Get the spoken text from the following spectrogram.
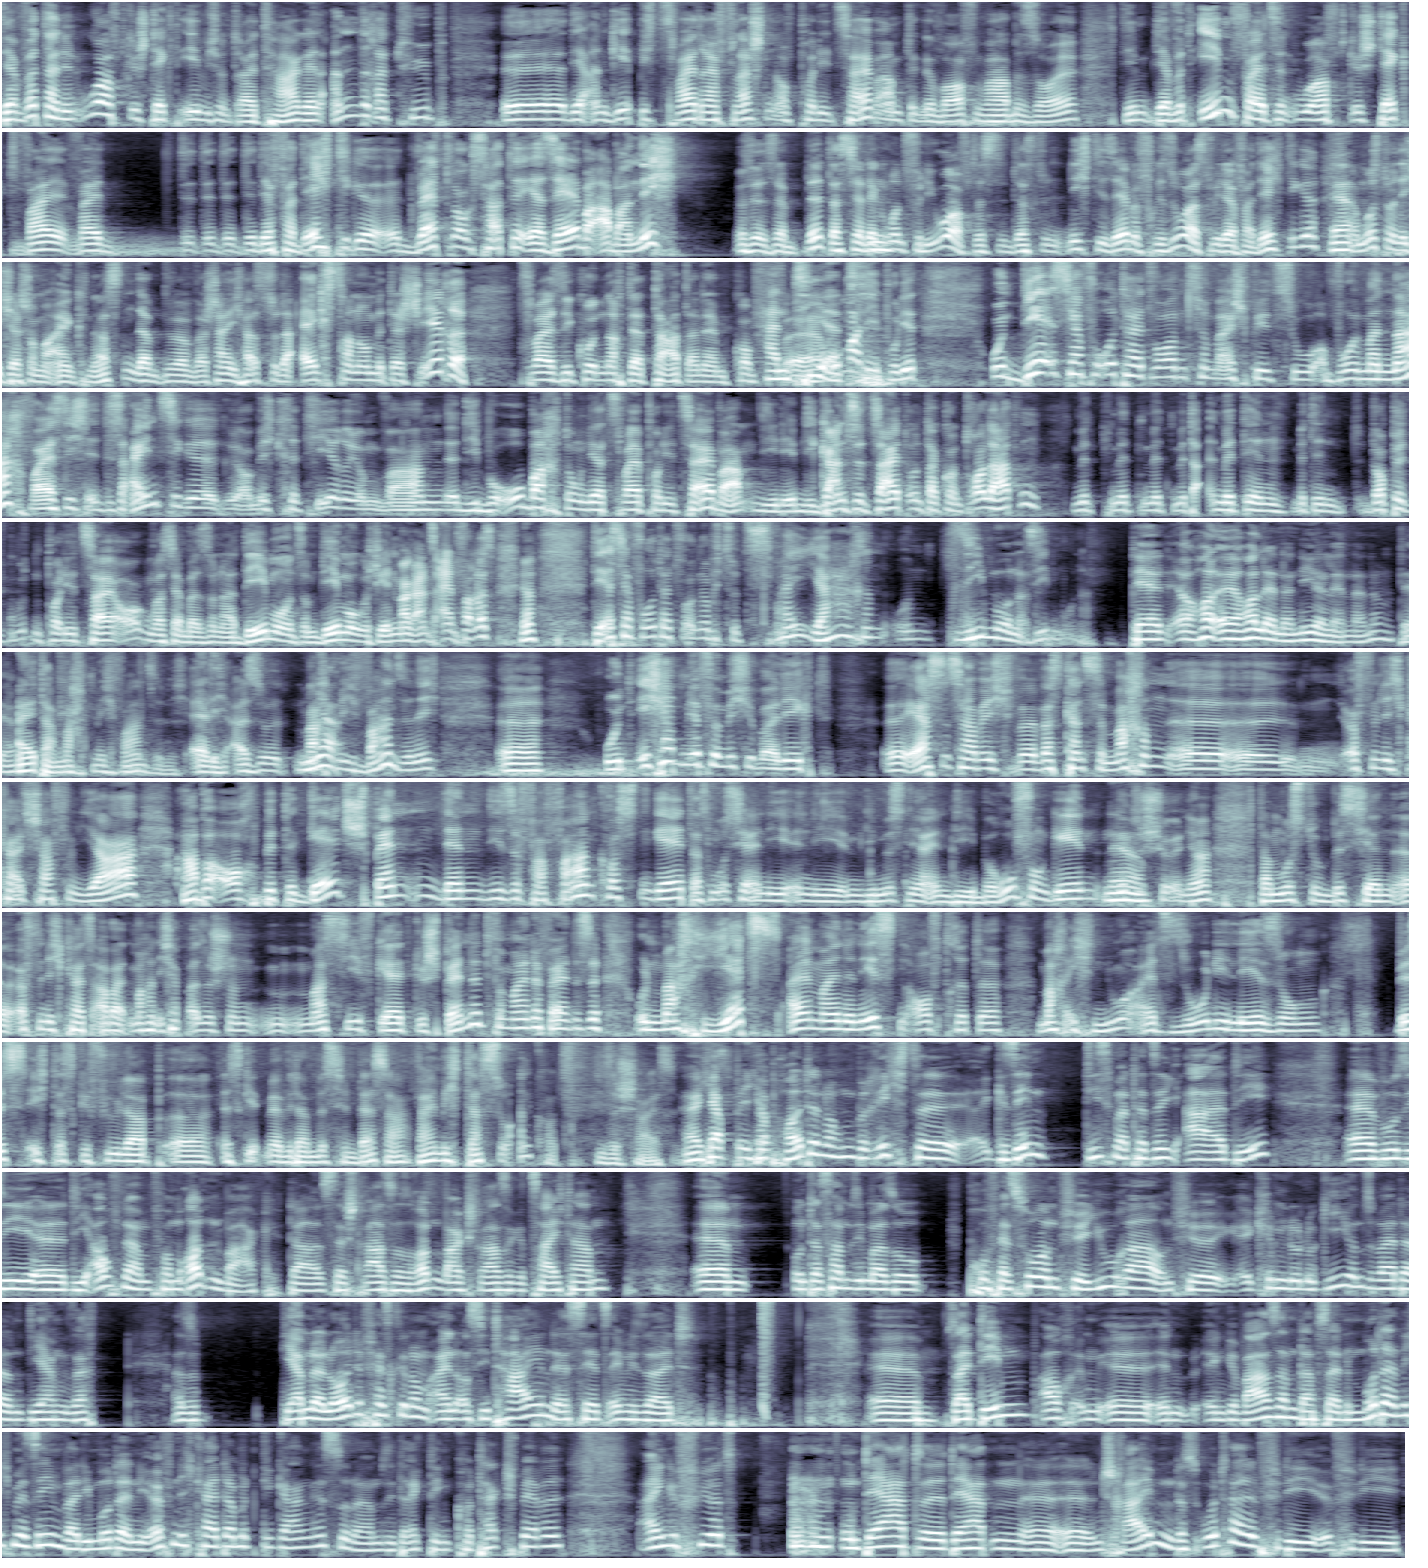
Der wird dann in Urhaft gesteckt, ewig und drei Tage. Ein anderer Typ, äh, der angeblich zwei, drei Flaschen auf Polizeibeamte geworfen haben soll, dem, der wird ebenfalls in Urhaft gesteckt, weil, weil der Verdächtige äh, Dreadlocks hatte, er selber aber nicht. Das ist ja, ne, das ist ja der Grund für die Urhaft, dass, du- dass du nicht dieselbe Frisur hast wie der Verdächtige. Ja. Da muss man dich ja schon mal einknasten. Da, wahrscheinlich hast du da extra noch mit der Schere zwei Sekunden nach der Tat an deinem Kopf äh, manipuliert. Und der ist ja verurteilt worden zum Beispiel zu, obwohl man nachweislich, das einzige, glaube ich, Kriterium waren äh, die Beobachtung der zwei Polizeibeamten, die eben die ganze Zeit unter Kontrolle hatten, mit, mit, mit, mit, mit, den, mit den doppelt guten Polizeiaugen, was ja bei so einer Demo und so einem Demo-Geschehen mal ganz einfach ist. Ja. Der ist ja verurteilt worden, glaube ich, zu zwei Jahren und Sieben Monate. sieben Monaten. Der äh, äh, Holländer, Niederländer, ne? Der. Alter, macht mich wahnsinnig, ehrlich. Also macht Ja. mich wahnsinnig. Äh, und ich habe mir für mich überlegt, Äh, erstens habe ich, äh, was kannst du machen? Äh, Öffentlichkeit schaffen, ja, aber auch bitte Geld spenden, denn diese Verfahren kosten Geld. Das muss ja in die, in die, die müssen ja in die Berufung gehen. Ja. Bitte schön, ja. Da musst du ein bisschen äh, Öffentlichkeitsarbeit machen. Ich habe also schon massiv Geld gespendet für meine Verhältnisse und mache jetzt all meine nächsten Auftritte mache ich nur als Soli-Lesung, bis ich das Gefühl habe, äh, es geht mir wieder ein bisschen besser, weil mich das so ankotzt, diese Scheiße. Ja, ich habe ich hab heute noch einen Bericht äh, gesehen, diesmal tatsächlich ARD, äh, wo sie äh, die Aufnahmen vom Rottenberg, da aus der Straße, aus Rottenbergstraße gezeigt haben. Ähm, und das haben sie mal so Professoren für Jura und für äh, Kriminologie und so weiter, und die haben gesagt, also die haben da Leute festgenommen, einen aus Italien, der ist jetzt irgendwie seit äh, seitdem auch im, äh, in, in Gewahrsam darf seine Mutter nicht mehr sehen, weil die Mutter in die Öffentlichkeit damit gegangen ist. Und dann haben sie direkt den Kontaktsperre eingeführt. Und der hat, äh, der hat ein, äh, ein Schreiben, das Urteil für die, für die,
